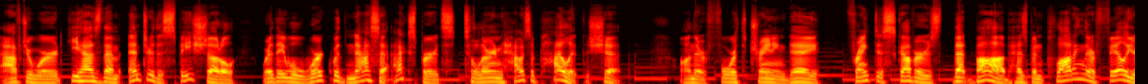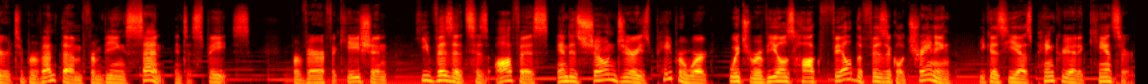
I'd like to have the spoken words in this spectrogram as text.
Afterward, he has them enter the space shuttle where they will work with NASA experts to learn how to pilot the ship. On their fourth training day, Frank discovers that Bob has been plotting their failure to prevent them from being sent into space. For verification, he visits his office and is shown Jerry's paperwork, which reveals Hawk failed the physical training because he has pancreatic cancer.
